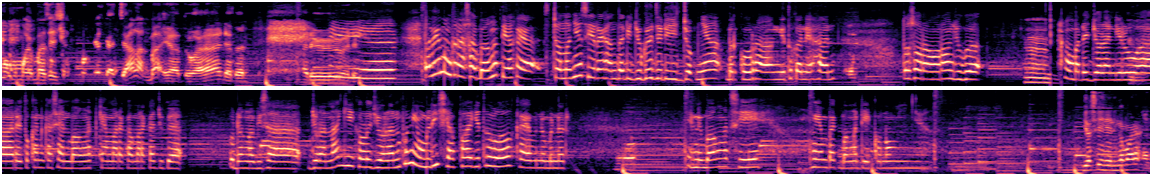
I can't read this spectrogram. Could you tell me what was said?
Ngomong pakai bahasa isyarat podcast gak jalan mbak. Ya Tuhan ya Tuhan. Aduh, aduh. Iya, tapi emang kerasa banget ya kayak contohnya si Rehan tadi juga jadi jobnya berkurang gitu kan ya Han. Terus orang-orang juga Hmm. yang pada jualan di luar itu kan kasihan banget kayak mereka-mereka juga udah nggak bisa jualan lagi. Kalau jualan pun yang beli siapa gitu loh kayak bener-bener ini banget sih ngimpact banget di ekonominya. Ya sih ini kemarin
